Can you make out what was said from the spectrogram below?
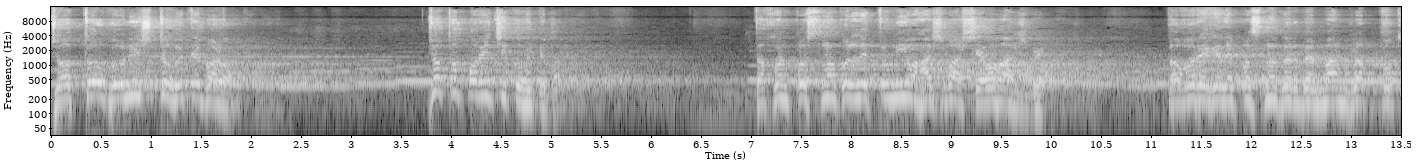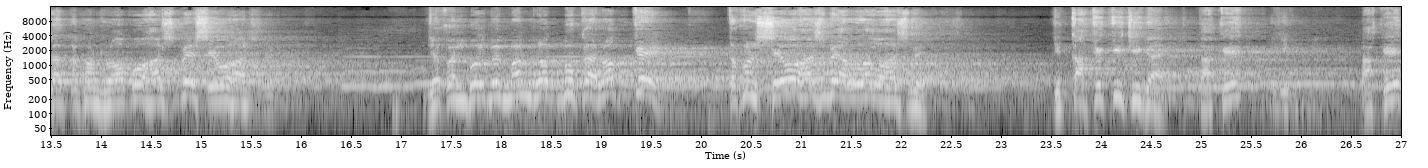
যত ঘনিষ্ঠ হইতে পারো, যত পরিচিত হইতে পারো, তখন প্রশ্ন করলে তুমিও হাসবা, সেও হাসবে। কবরে গেলে প্রশ্ন করবে, মান রব্বকা তখন রবও হাসবে, সেও হাসবে। যখন বলবে, মান রব্বুকা রবকে তখন সেও হাসবে, আল্লাহও হাসবে। যে কাকে কি জিগায় কাকে? কাকে?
